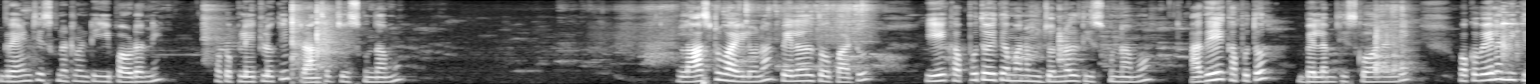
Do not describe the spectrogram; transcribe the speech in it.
గ్రైండ్ చేసుకున్నటువంటి ఈ పౌడర్ని ఒక ప్లేట్లోకి ట్రాన్స్ఫర్ చేసుకుందాము. లాస్ట్ వాయిలోన పేలలతో పాటు ఏ కప్పుతో అయితే మనం జొన్నలు తీసుకున్నామో అదే కప్పుతో బెల్లం తీసుకోవాలండి. ఒకవేళ మీకు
